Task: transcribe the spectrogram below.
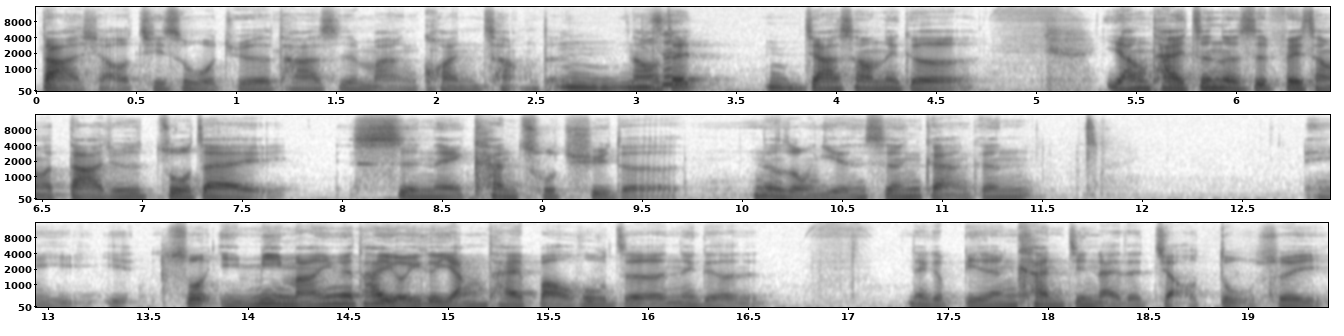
大小，其实我觉得它是蛮宽敞的，嗯，然后再加上那个阳台真的是非常的大，就是坐在室内看出去的那种延伸感跟。也说隐秘嘛，因为它有一个阳台保护着那个那个别人看进来的角度，所以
